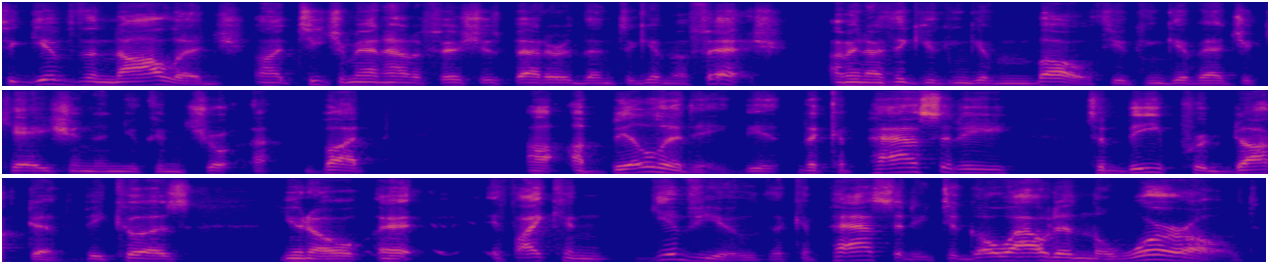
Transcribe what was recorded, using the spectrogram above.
To give the knowledge, uh, teach a man how to fish is better than to give him a fish. I mean, I think you can give them both. You can give education and you can, uh, but uh, ability, the, the capacity to be productive, because, you know, uh, if I can give you the capacity to go out in the world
